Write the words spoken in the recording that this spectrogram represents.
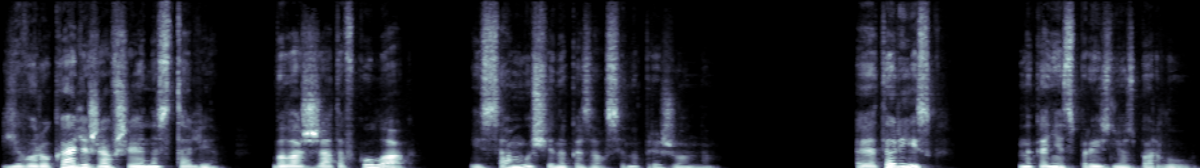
Его рука, лежавшая на столе, была сжата в кулак, и сам мужчина казался напряженным. «Это риск», — наконец произнес Барлоу.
